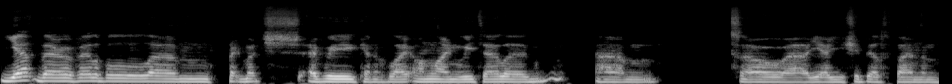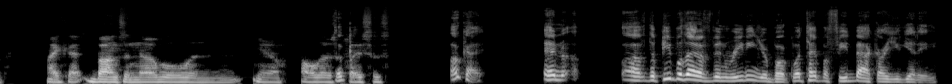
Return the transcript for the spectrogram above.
Yeah, they're available um, pretty much every kind of like online retailer. Um, so uh, yeah, you should be able to find them like at Barnes and Noble and you know all those Okay. places. Okay. And uh, the people that have been reading your book, what type of feedback are you getting?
